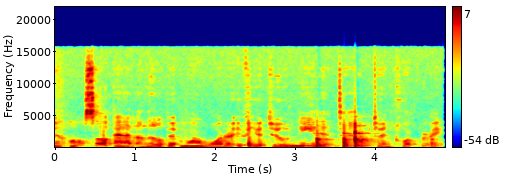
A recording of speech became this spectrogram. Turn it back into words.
can also add a little bit more water if you do need it to help to incorporate.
